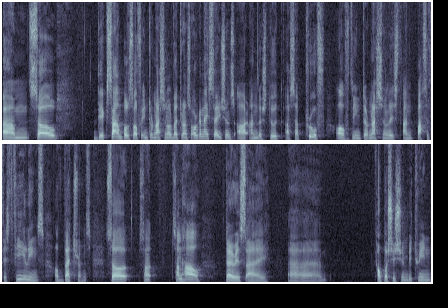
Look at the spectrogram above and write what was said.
Um, so the examples of international veterans organizations are understood as a proof of the internationalist and pacifist feelings of veterans. So, so somehow there is a uh, opposition between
